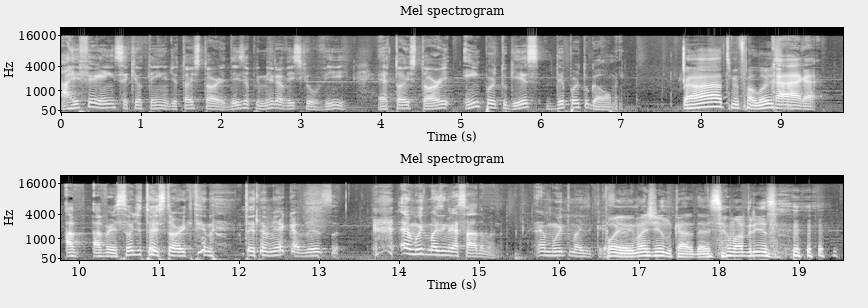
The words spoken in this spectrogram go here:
A referência que eu tenho de Toy Story desde a primeira vez que eu vi é Toy Story em português de Portugal, man. Ah, tu me falou isso? Cara, a, a versão de Toy Story que tem na, tem na minha cabeça é muito mais engraçada, mano. É muito mais engraçada. Pô, eu imagino, cara. Deve ser uma brisa.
